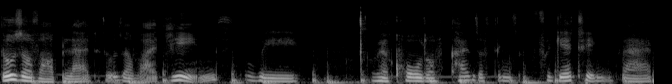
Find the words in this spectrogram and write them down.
those of our blood, those of our genes, we we are called of kinds of things, forgetting that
